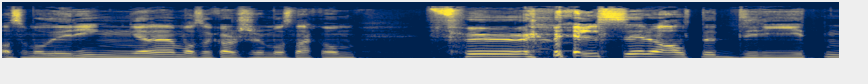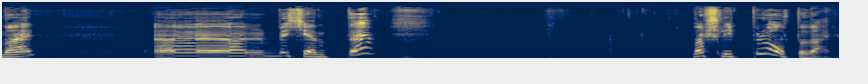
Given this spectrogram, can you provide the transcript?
og så må du ringe dem, og så kanskje du må snakke om følelser og alt det driten der eh, bekjente. Da slipper du alt det der.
